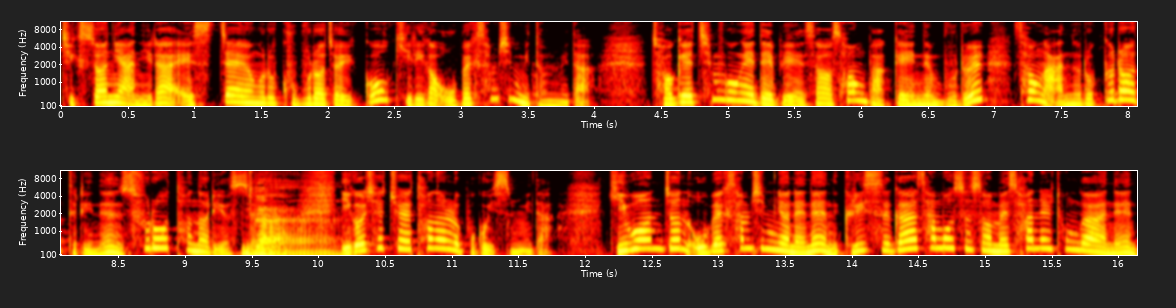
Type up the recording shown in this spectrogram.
직선이 아니라 S자형으로 구부러져 있고 길이가 530m입니다. 적의 침공에 대비해서 성 밖에 있는 물을 성 안으로 끌어들이는 수로 터널이었어요. 네. 이걸 최초의 터널로 보고 있습니다. 기원전 530년에는 그리스가 사모스 섬의 산을 통과하는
